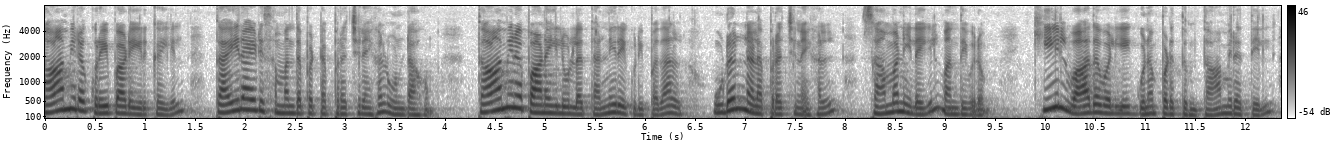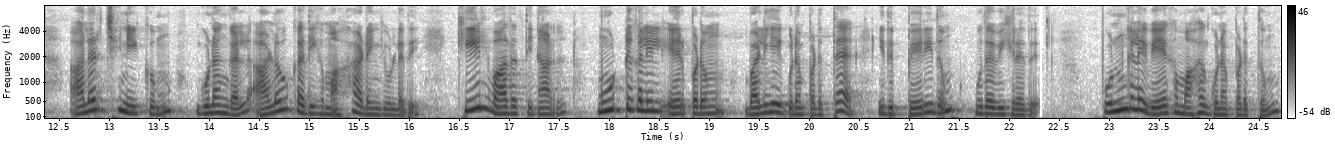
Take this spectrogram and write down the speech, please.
தாமிர குறைபாடு இருக்கையில் தைராய்டு சம்பந்தப்பட்ட பிரச்சனைகள் உண்டாகும். தாமிர பானையில் உள்ள தண்ணீரை குடிப்பதால் உடல் நல பிரச்சனைகள் சமநிலையில் வந்துவிடும். கீழ்வாதவழியை வலியை குணப்படுத்தும் தாமிரத்தில் அலர்ச்சி நீக்கும் குணங்கள் அளவுக்கு அதிகமாக அடங்கியுள்ளது. கீழ்வாதத்தினால் மூட்டுகளில் ஏற்படும் வலியை குணப்படுத்த இது பெரிதும் உதவுகிறது. புண்களை வேகமாக குணப்படுத்தும்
